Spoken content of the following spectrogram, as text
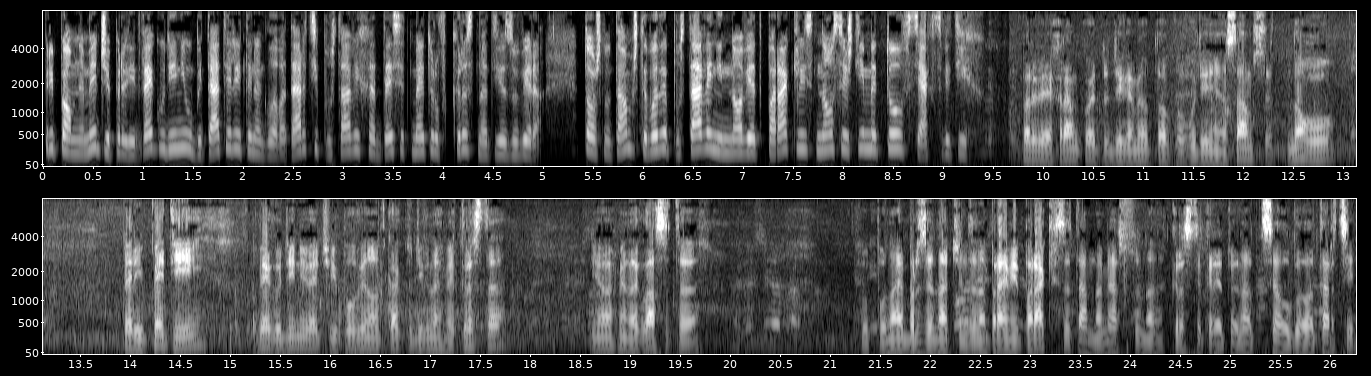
Припомняме, че преди две години обитателите на Главатарци поставиха 10 метров кръст над язовира. Точно там ще бъде поставен и новият параклис, носещ името Всях светих. Първият храм, който дигаме от толкова години насам, след много перипетии, две години вече и половина откакто дигнахме кръста, имахме нагласата по най-бързия начин да направим и параклиса там на мястото на кръста, където е над село Главатарци.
